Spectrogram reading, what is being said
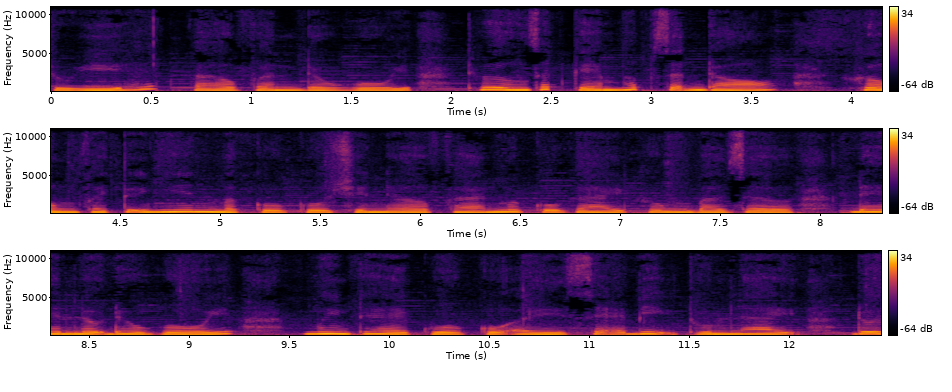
chú ý hết vào phần đầu gối, thường rất kém hấp dẫn đó. Không phải tự nhiên mà cô cô phán một cô gái không bao giờ đè lộ đầu gối. Hình thể của cô ấy sẽ bị thun lại, độ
